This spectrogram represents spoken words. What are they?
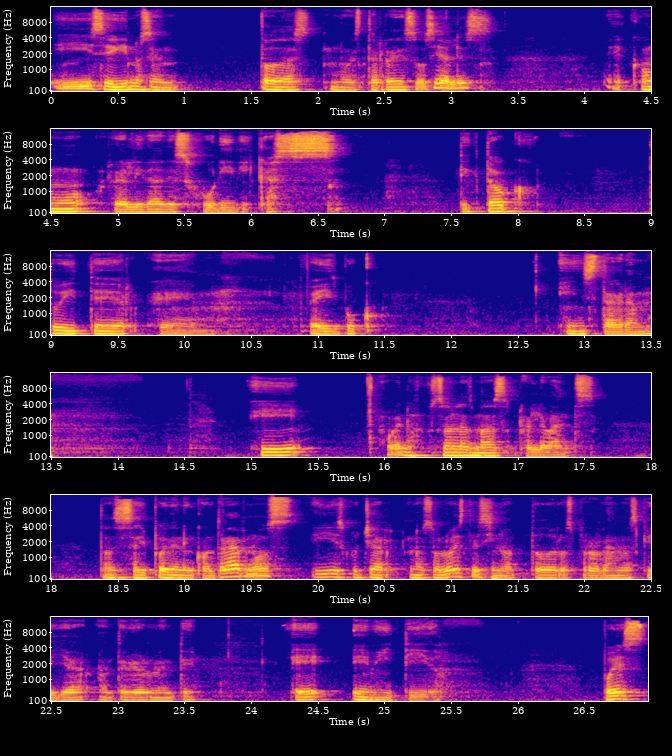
y seguirnos en todas nuestras redes sociales eh, como realidades jurídicas. TikTok, Twitter, em, Facebook, Instagram. Y bueno, son las más relevantes. Entonces ahí pueden encontrarnos y escuchar no solo este, sino todos los programas que ya anteriormente he emitido. Pues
